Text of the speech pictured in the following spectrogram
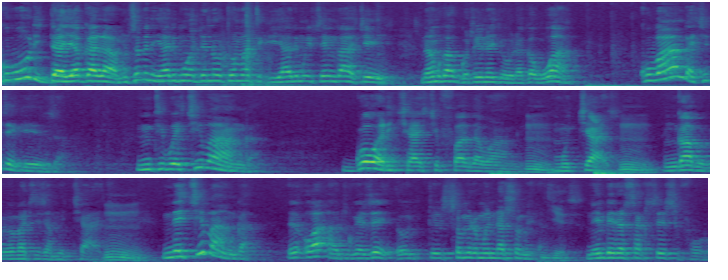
Kubuulidde ayagala museveni yali muwadde n'automatic yali mwisenga akyeri namugaa gwe tolina gyolaga wa kubanga kitegeeza nti bwe kibanga gwe wali kyaki fathe wange? Mm. mu kyaki Mm. ngaabo be babatiza mu kyaki Mm. nekibanga eh, tugeze essomero mwe nasomera. Nembeera successful.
